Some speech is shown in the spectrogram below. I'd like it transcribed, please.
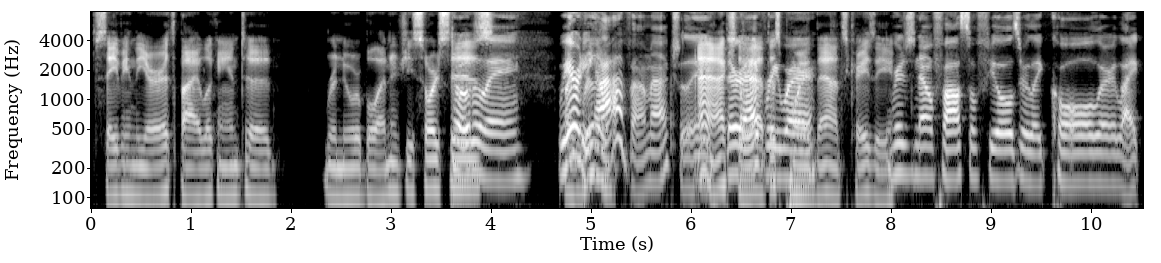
saving the earth by looking into renewable energy sources. Totally. We already really? have them, actually. Yeah, actually, They're at everywhere. this point, yeah, it's crazy. There's no fossil fuels or like coal or like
